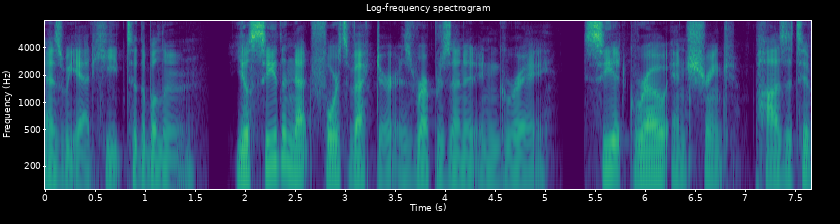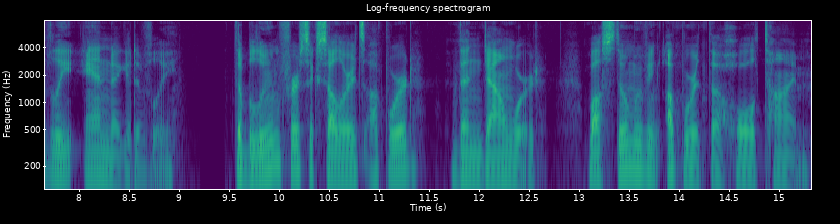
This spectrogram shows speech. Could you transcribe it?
as we add heat to the balloon. You'll see the net force vector is represented in gray. See it grow and shrink positively and negatively. The balloon first accelerates upward, then downward, while still moving upward the whole time.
